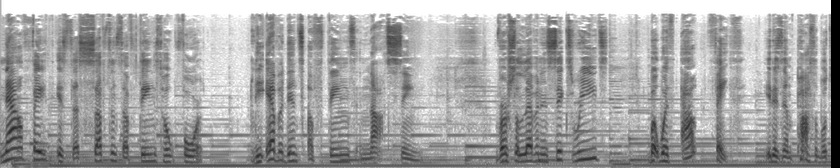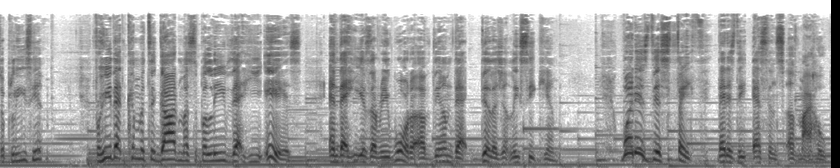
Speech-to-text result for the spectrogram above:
Now faith is the substance of things hoped for the evidence of things not seen. Verse 11 and 6 reads, But without faith it is impossible to please him. For he that cometh to God must believe that he is, and that he is a rewarder of them that diligently seek him. What is this faith that is the essence of my hope?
